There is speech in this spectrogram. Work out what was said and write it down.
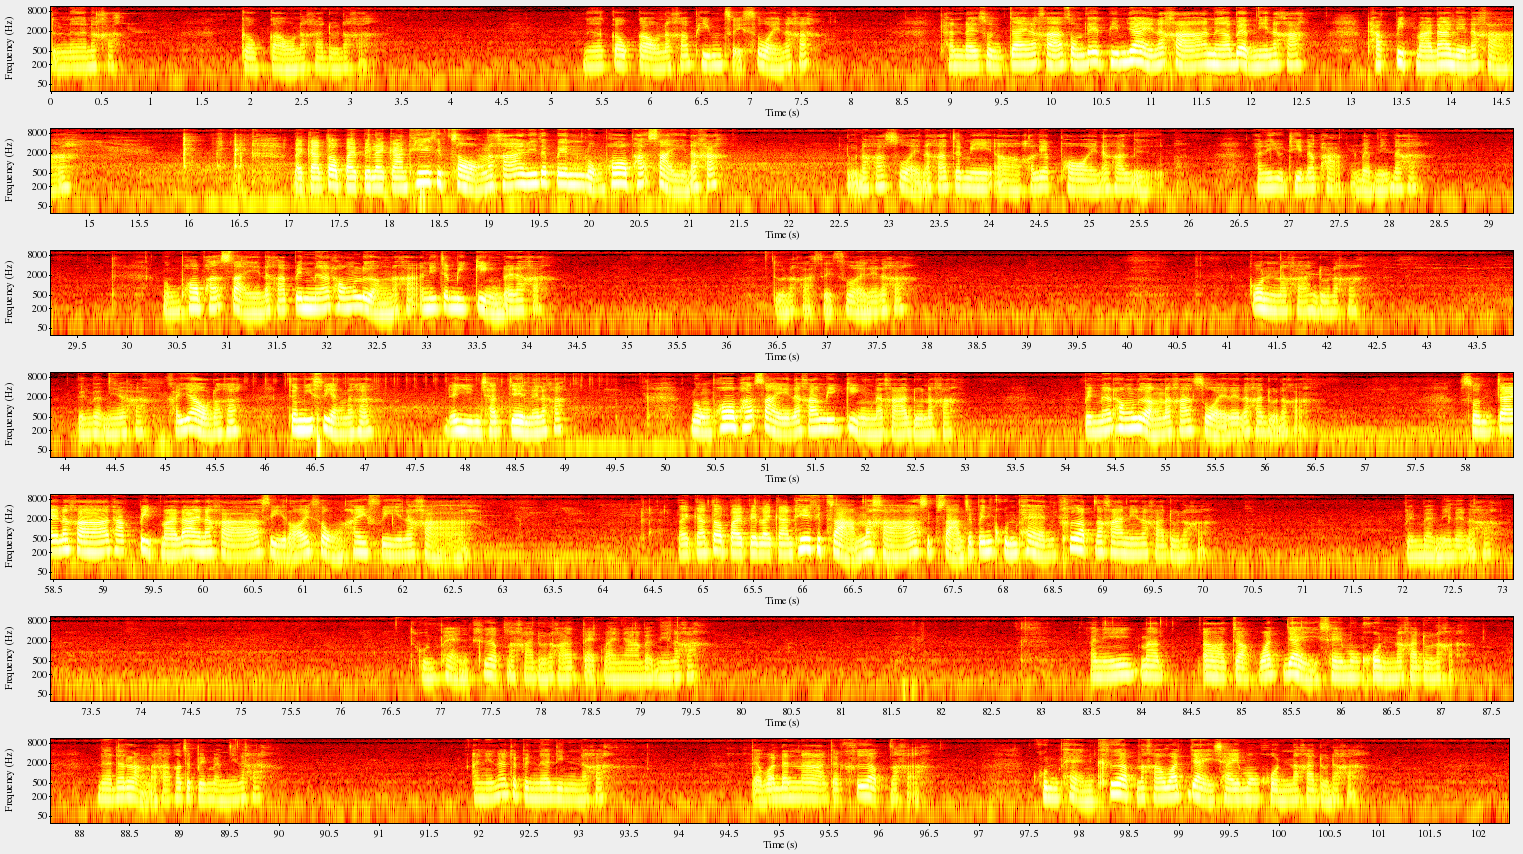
ดูเนื้อนะคะ เก่าๆนะคะดูนะคะ เนื้อเก่าๆนะคะ พิมพ์สวยๆนะคะท่านใดสนใจนะคะ สมเด็จพิมพ์ใหญ่นะคะ เนื้อแบบนี้นะคะ ทักปิดมาได้เลยนะคะ รายการต่อไปเป็นรายการที่ 12 นะคะ อันนี้จะเป็นหลวงพ่อพระใสนะคะ ดูนะคะสวยนะคะจะมีเออเขาเรียกพลอยนะคะ หรือ อันนี้อยู่ที่หน้าผากแบบนี้นะคะ หลวงพ่อพระใสนะคะ เป็นเนื้อท้องเหลืองนะคะ อันนี้จะมีกิ่งด้วยนะคะ ดูนะคะ สวยๆเลยนะคะ ก้นนะคะดูนะคะ เป็นแบบนี้นะคะเขย่านะคะ จะมีเสียงนะคะ ได้ยินชัดเจนเลยนะคะ หลวงพ่อพระใสนะคะ มีกิ่งนะคะดูนะคะ เป็นเนื้อท้องเหลืองนะคะ สวยเลยนะคะ ดูนะคะ สนใจนะคะ ทักปิดมาได้นะคะ 400 ส่งให้ฟรีนะคะ รายการต่อไปเป็นรายการที่ 13 นะคะ 13 จะเป็นขุนแผนเคลือบนะคะนี้นะคะ ดูนะคะ เป็นแบบนี้เลยนะคะขุนแผนเคลือบนะคะ ดูนะคะ แตกลายงามแบบนี้นะคะ อันนี้มาาจากวัดใหญ่ชัยมงคลนะคะ ดูนะคะ เนื้อด้านหลังนะคะ ก็จะเป็นแบบนี้นะคะ อันนี้น่าจะเป็นเนื้อดินนะคะ แต่ว่าด้านหน้าจะเคลือบนะคะ คุณแผนเคลือบนะคะ วัดใหญ่ชัยมงคลนะคะดูนะคะ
